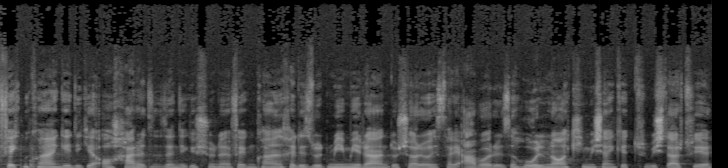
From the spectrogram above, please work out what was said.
فکر می‌کنن که دیگه آخر زندگیشونه. فکر می‌کنن خیلی زود میمیرن دچار یه سری عوارض هولناکی میشن که تو بیشتر توی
